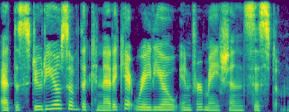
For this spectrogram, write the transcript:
at the studios of the Connecticut Radio Information Systems.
